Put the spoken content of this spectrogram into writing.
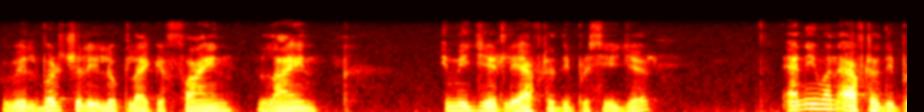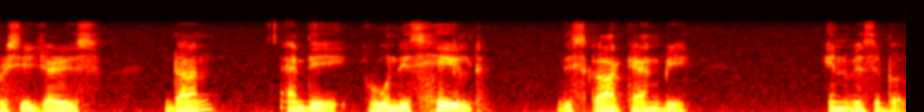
will virtually look like a fine line immediately after the procedure. And even after the procedure is done and the wound is healed the scar can be invisible.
